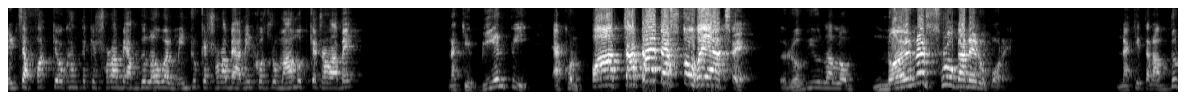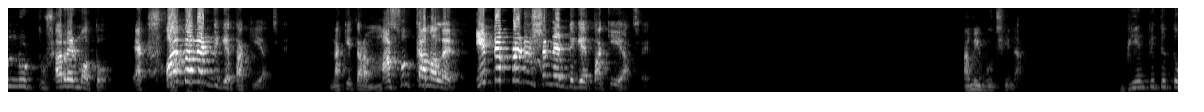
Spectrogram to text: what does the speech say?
মির্জা ফাককে ওখান থেকে সরাবে আব্দুল্লাহ মিন্টুকে সরাবে, আমির খসরু মাহমুদকে সরাবে? নাকি বিএনপি এখন পা চাটায় ব্যস্ত হয়ে আছে? রবিউল আলম নয়নের স্লোগানের উপরে। নাকি তার আব্দুল নূর তুষারের মতো এক শয়তানের দিকে তাকিয়ে আছে? নাকি তারা মাসুদ কামালের ইন্টারপ্রিটেশনের দিকে তাকিয়ে আছে? আমি বুঝি না। বিএনপিতে তো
